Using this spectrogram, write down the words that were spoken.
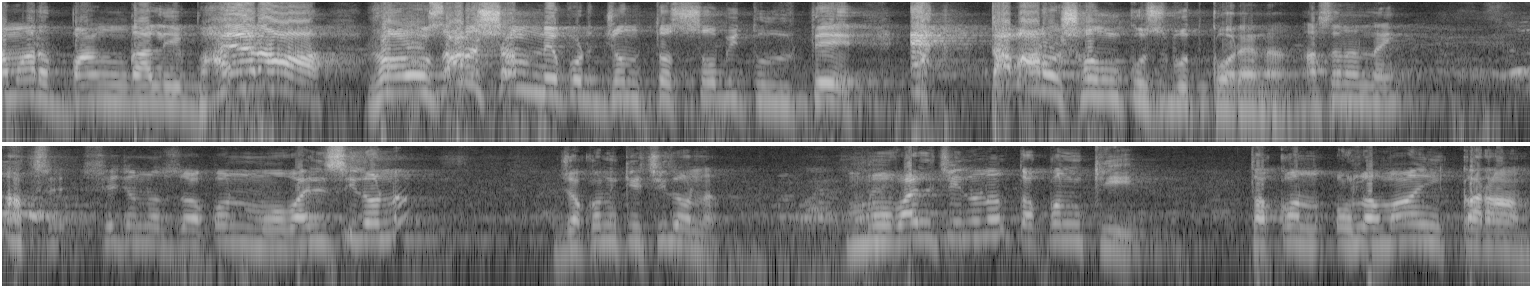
আমার বাঙালি ভাইয়েরা রওজার সামনে পর্যন্ত ছবি তুলতে বারো সংকুচ বোধ করে না। আছে না নাই? আছে। সেই জন্য যখন মোবাইল ছিল না, যখন কি ছিল না? মোবাইল ছিল না, তখন কি? তখন ওলামাই কারাম,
